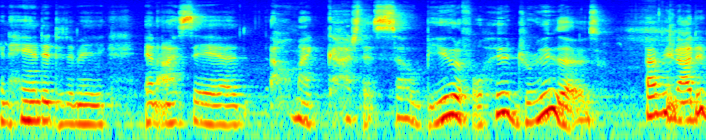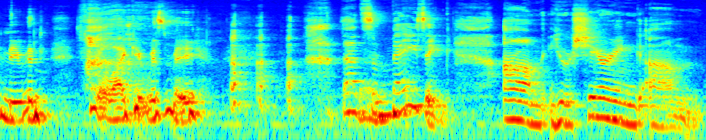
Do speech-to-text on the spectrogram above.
and handed it to me, and I said, "Oh my gosh, that's so beautiful! Who drew those?" I mean, I didn't even feel like it was me. That's amazing. Um, you were sharing um,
